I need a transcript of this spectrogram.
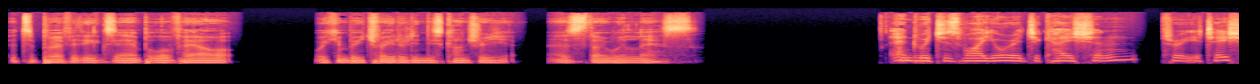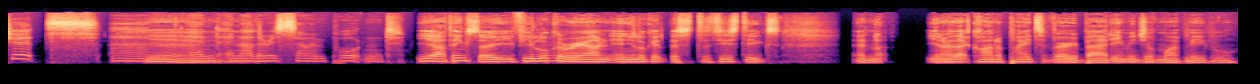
it's a perfect example of how we can be treated in this country as though we're less. And which is why your education through your t-shirts um, Yeah. and, and other is so important. Yeah, I think so. If you look Mm. around and you look at the statistics, and you know that kind of paints a very bad image of my people.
